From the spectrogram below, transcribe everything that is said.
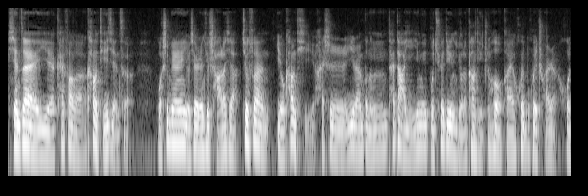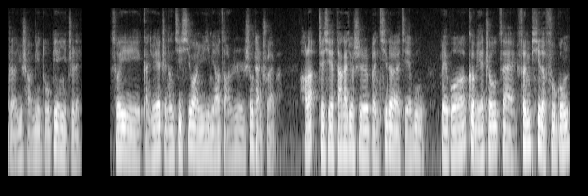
现在也开放了抗体检测。我身边有些人去查了下，就算有抗体，还是依然不能太大意，因为不确定有了抗体之后还会不会传染，或者遇上病毒变异之类，所以感觉也只能寄希望于疫苗早日生产出来吧。好了，这些大概就是本期的节目。美国个别州在分批的复工，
